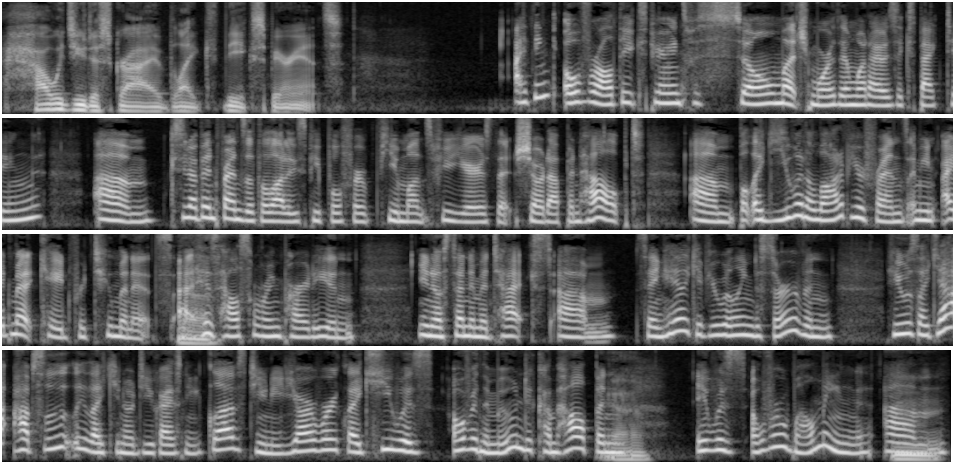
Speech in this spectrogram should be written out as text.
How would you describe like the experience? I think overall the experience was so much more than what I was expecting. Um, because you know I've been friends with a lot of these people for a few months, few years that showed up and helped. Um, but like you and a lot of your friends, I mean, I'd met Cade for two minutes at his housewarming party, and you know, send him a text um, saying, "Hey, like if you're willing to serve," and he was like, "Yeah, absolutely." Like, you know, do you guys need gloves? Do you need yard work? Like, he was over the moon to come help, and Yeah. it was overwhelming. Um,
